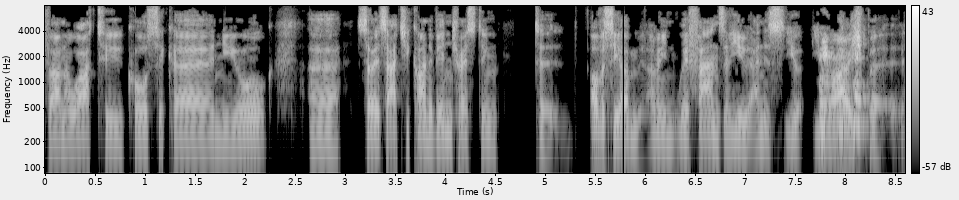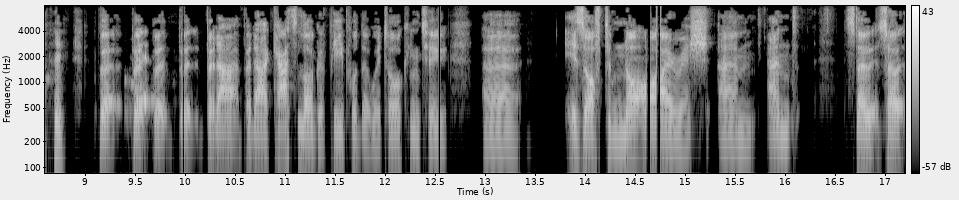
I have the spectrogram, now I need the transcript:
Vanuatu, Corsica, New York. Uh, so it's actually kind of interesting to obviously um, I mean we're fans of you and it's you're, you're Irish but but but but but but our but our catalogue of people that we're talking to uh, is often not Irish um, and so so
